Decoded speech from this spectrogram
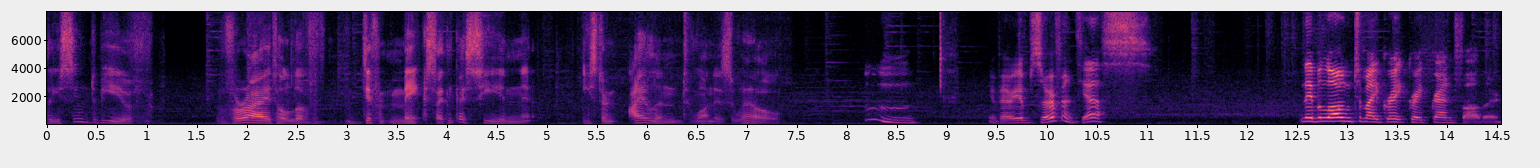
they seem to be of varietal of different makes. I think I see an Eastern Island one as well. Hmm. You're very observant, yes. They belong to my great great grandfather.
